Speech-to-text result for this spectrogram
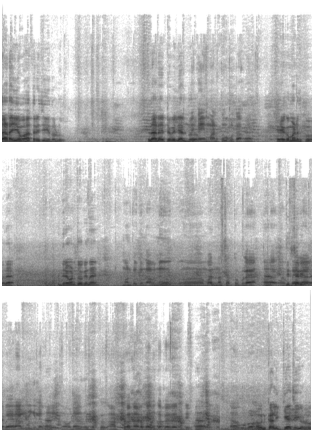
തടയുക മാത്രമേ ചെയ്യുന്നുള്ളൂ. ഇതാണ് ഏറ്റവും വലിയ അത്ഭുതം. കൈയൊക്കെ മണക്കോ അല്ലേ? എന്തിനാ മണത്ത് വെക്കുന്നേ മണത്ത് പിന്നെ അവന് വന്ന ശത്രുക്കളെ വേറെ- വേറെ അവനെ അടുത്ത് വന്ന ആൾക്കാർ. അവൻ കളിക്കുക ചെയ്യുള്ളൂ.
